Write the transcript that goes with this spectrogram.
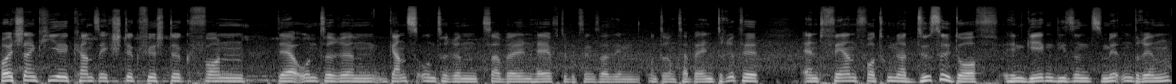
Holstein Kiel kann sich Stück für Stück von der unteren, ganz unteren Tabellenhälfte bzw. dem unteren Tabellendrittel entfernen. Fortuna Düsseldorf hingegen, die sind mittendrin.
